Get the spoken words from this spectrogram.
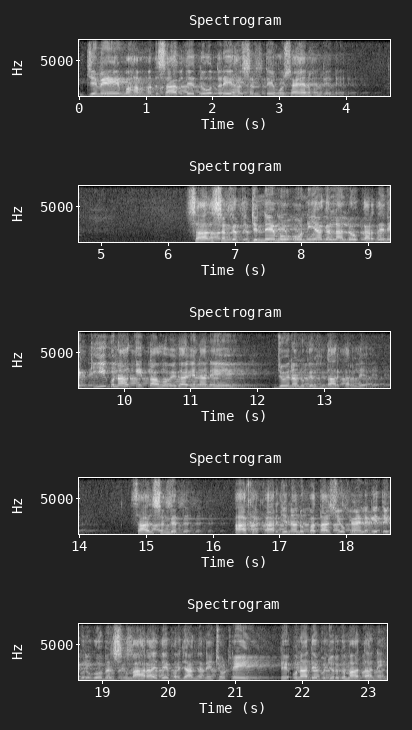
ਜਿਵੇਂ ਮੁਹੰਮਦ ਸਾਹਿਬ ਦੇ ਦੋ ਤਰੇ ਹਸਨ ਤੇ ਹੁਸੈਨ ਹੁੰਦੇ ਨੇ। ਸਾਧ ਸੰਗਤ ਜਿੰਨੇ ਮੂੰਹ ਓਨੀਆਂ ਗੱਲਾਂ ਲੋਕ ਕਰਦੇ ਨੇ, ਕੀ ਗੁਨਾਹ ਕੀਤਾ ਹੋਵੇਗਾ ਇਹਨਾਂ ਨੇ, ਜੋ ਇਹਨਾਂ ਨੂੰ ਗ੍ਰਿਫਤਾਰ ਕਰ ਲਿਆ। ਸਾਧ ਸੰਗਤ ਆਖਰਕਾਰ ਜਿਨ੍ਹਾਂ ਨੂੰ ਪਤਾ ਸੀ, ਉਹ ਕਹਿਣ ਲੱਗੇ, ਤੇ ਗੁਰੂ ਗੋਬਿੰਦ ਸਿੰਘ ਮਹਾਰਾਜ ਦੇ ਫਰਜ਼ੰਦ ਨੇ ਛੋਟੇ ਤੇ ਉਹਨਾਂ ਦੇ ਬਜ਼ੁਰਗ ਮਾਤਾ ਨੇ।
